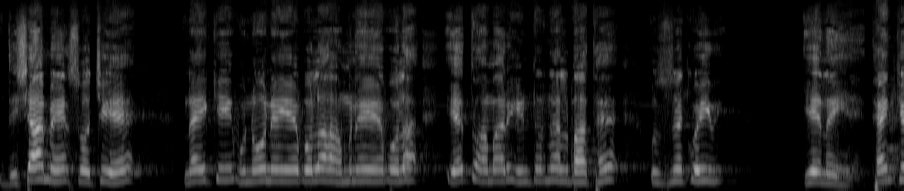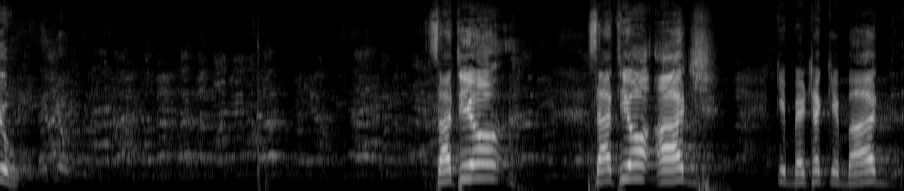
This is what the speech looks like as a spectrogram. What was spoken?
दिशा में सोचिए, नहीं कि उन्होंने ये बोला, हमने ये बोला, ये तो हमारी इंटरनल बात है। उसमें कोई ये नहीं है। थैंक यू साथियों साथियों, आज की बैठक के बाद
